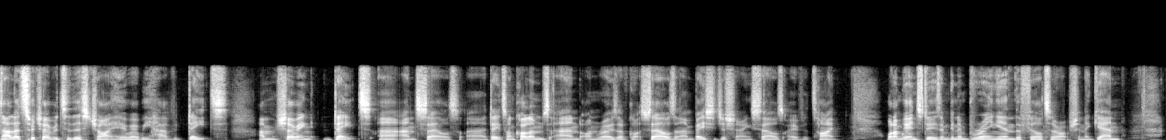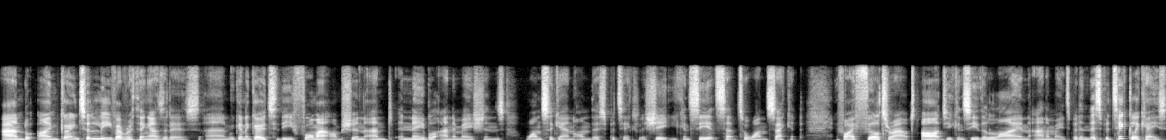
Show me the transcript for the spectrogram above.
Now let's switch over to this chart here where we have dates. I'm showing dates uh, and sales, uh, dates on columns and on rows I've got sales and I'm basically just showing sales over time. What I'm going to do is I'm going to bring in the filter option again and I'm going to leave everything as it is. And we're going to go to the format option and enable animations once again on this particular sheet. You can see it's set to one second. If I filter out art, you can see the line animates. But in this particular case,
